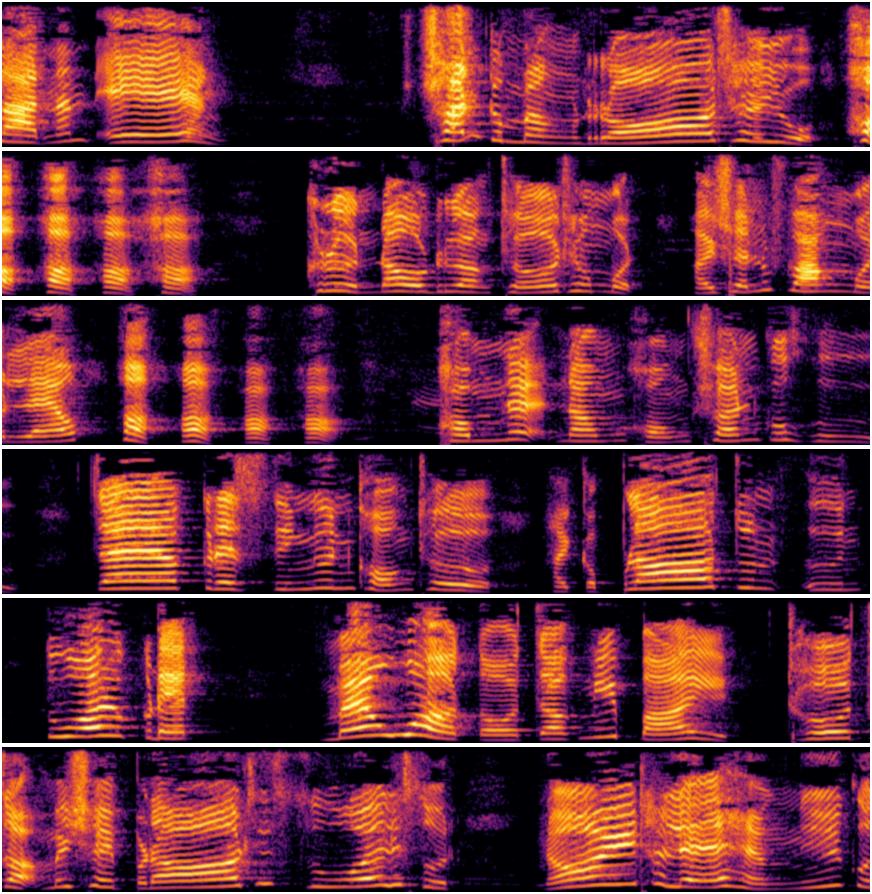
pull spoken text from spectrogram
ลาดนั่นเอง ฉันกำลังรอเธออยู่ฮ่าฮ่าฮ่าฮ่าคลื่นเล่าเรื่องเธอทั้งหมด ให้ฉันฟังหมดแล้วฮ่าฮ่าฮ่าฮ่า คำแนะนำของฉันก็คือ แจกเกร็ดสีเงินของเธอ ให้กับปลาตัวอื่น ตัวเกร็ด แม้ว่าต่อจากนี้ไป เธอจะไม่ใช่ปลาที่สวยที่สุดในทะเลแห่งนี้ก็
